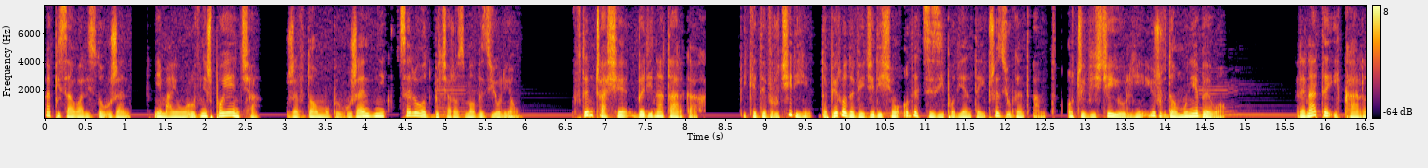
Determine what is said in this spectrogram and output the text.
napisała list do urzędu. Nie mają również pojęcia, że w domu był urzędnik w celu odbycia rozmowy z Julią. W tym czasie byli na targach i kiedy wrócili, dopiero dowiedzieli się o decyzji podjętej przez Jugendamt. Oczywiście Julii już w domu nie było. Renate i Karl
